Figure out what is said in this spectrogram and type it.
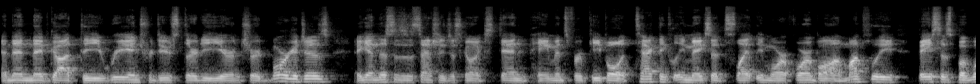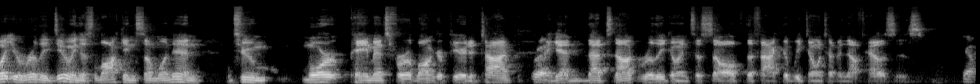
And then they've got the reintroduced 30 year insured mortgages. Again, this is essentially just going to extend payments for people. It technically makes it slightly more affordable on a monthly basis, but what you're really doing is locking someone in to more payments for a longer period of time. Right. Again, that's not really going to solve the fact that we don't have enough houses. Yeah.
